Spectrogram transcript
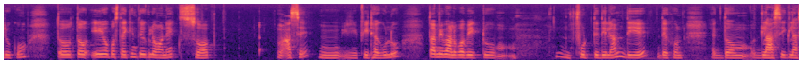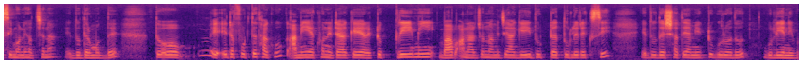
এরকম। তো তো এই অবস্থায় কিন্তু এগুলো অনেক সফট আছে পিঠাগুলো। তো আমি ভালোভাবে একটু ফুটতে দিলাম দিয়ে দেখুন একদম গ্লাসি গ্লাসি মনে হচ্ছে না এই দুধের মধ্যে। তো এটা ফুটতে থাকুক। আমি এখন এটাকে আর একটু ক্রিমি ভাব আনার জন্য আমি যে আগেই দুধটা তুলে রেখেছি, এই দুধের সাথে আমি একটু গুঁড়ো দুধ গুলিয়ে নিব।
